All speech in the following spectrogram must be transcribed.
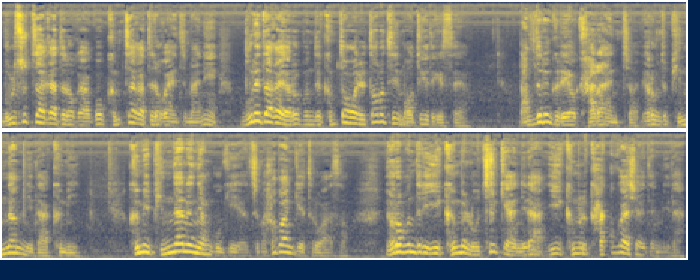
물 숫자가 들어가고 금자가 들어가야지만이 물에다가 여러분들 금덩어리를 떨어뜨리면 어떻게 되겠어요? 남들은 그래요. 가라앉죠. 여러분들 빛납니다. 금이. 금이 빛나는 형국이에요. 지금 하반기에 들어와서. 여러분들이 이 금을 놓칠 게 아니라 이 금을 갖고 가셔야 됩니다.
